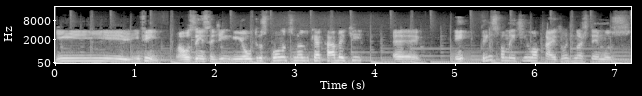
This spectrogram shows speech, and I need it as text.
e, enfim, ausência de, em outros pontos, mas o que acaba é que, é, em, principalmente em locais onde nós temos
